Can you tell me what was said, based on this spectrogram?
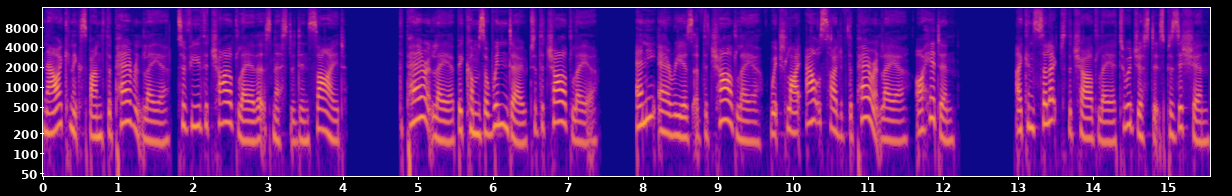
Now I can expand the parent layer to view the child layer that's nested inside. The parent layer becomes a window to the child layer. Any areas of the child layer which lie outside of the parent layer are hidden. I can select the child layer to adjust its position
